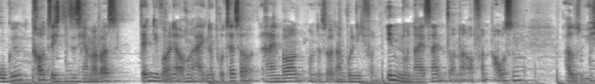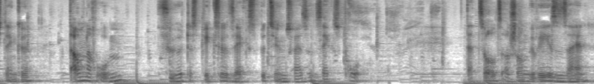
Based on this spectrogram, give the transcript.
Google traut sich dieses Jahr mal was, denn die wollen ja auch einen eigenen Prozessor reinbauen und es soll dann wohl nicht von innen nur nice sein, sondern auch von außen. Also ich denke, Daumen nach oben für das Pixel 6 bzw. 6 Pro. Das soll es auch schon gewesen sein.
